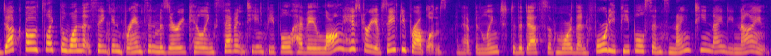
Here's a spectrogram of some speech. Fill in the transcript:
Duck boats like the one that sank in Branson, Missouri, killing 17 people, have a long history of safety problems and have been linked to the deaths of more than 40 people since 1999.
